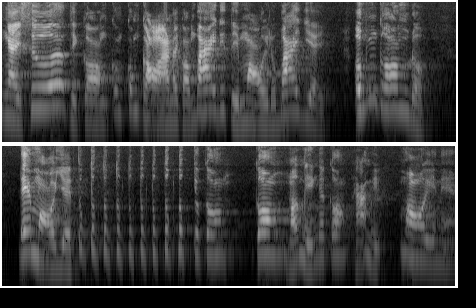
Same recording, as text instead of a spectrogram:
ngày xưa thì còn con con cò này còn bay đi tìm mồi đồ bay về úm con đồ. Đem mồi về túc túc túc túc túc túc túc túc túc cho con. Con, mở miệng ra con. Hả miệng? Mồi nè.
